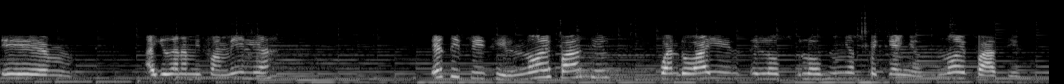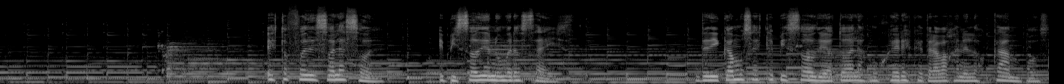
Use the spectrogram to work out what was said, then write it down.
eh, ayudar a mi familia. Es difícil, no es fácil cuando hay los, los niños pequeños, no es fácil. Esto fue de Sol a Sol, episodio número 6. Dedicamos este episodio a todas las mujeres que trabajan en los campos,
